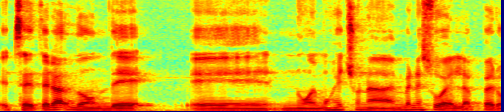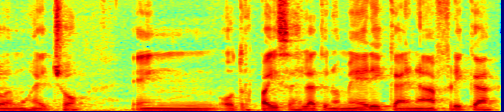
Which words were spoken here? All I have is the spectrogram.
etcétera, donde eh, no hemos hecho nada en Venezuela, pero hemos hecho en otros países de Latinoamérica, en África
